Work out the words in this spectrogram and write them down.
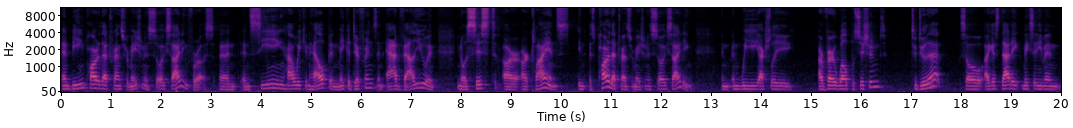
And being part of that transformation is so exciting for us and and seeing how we can help and make a difference and add value and you know assist our our clients in, as part of that transformation is so exciting. And and we actually are very well positioned to do that so I guess that makes it even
